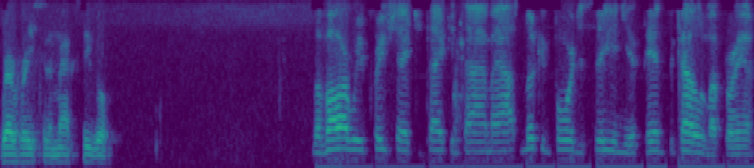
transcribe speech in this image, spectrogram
Rev Racing and Max Siegel. Lavar, we appreciate you taking time out. Looking forward to seeing you at Pensacola, my friend.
